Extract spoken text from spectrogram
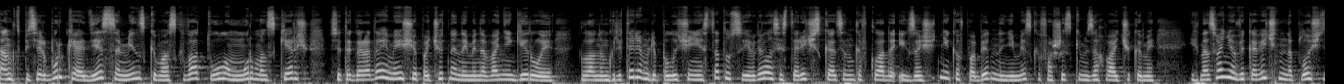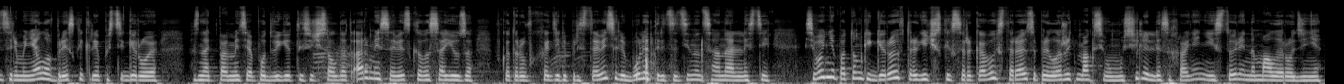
Санкт-Петербург и Одесса, Минск и Москва, Тула, Мурманск, Керчь – все это города, имеющие почетное наименование «Герои». Главным критерием для получения статуса являлась историческая оценка вклада их защитников в победу над немецко-фашистскими захватчиками. Их название увековечено на площади церемониала в Брестской крепости Героя в знак памяти о подвиге тысяч солдат армии Советского Союза, в которую входили представители более 30 национальностей. Сегодня потомки героев трагических сороковых стараются приложить максимум усилий для сохранения истории на малой родине.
